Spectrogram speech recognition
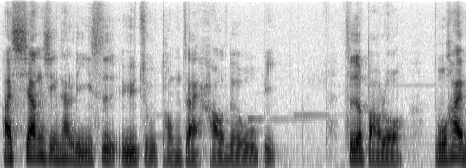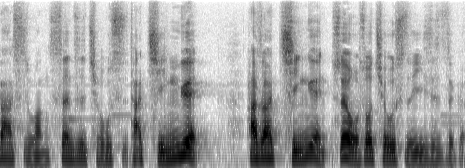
他相信他离世与主同在，好得无比。这就保罗不害怕死亡，甚至求死，他情愿。他说他情愿。所以我说求死的意思是这个。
